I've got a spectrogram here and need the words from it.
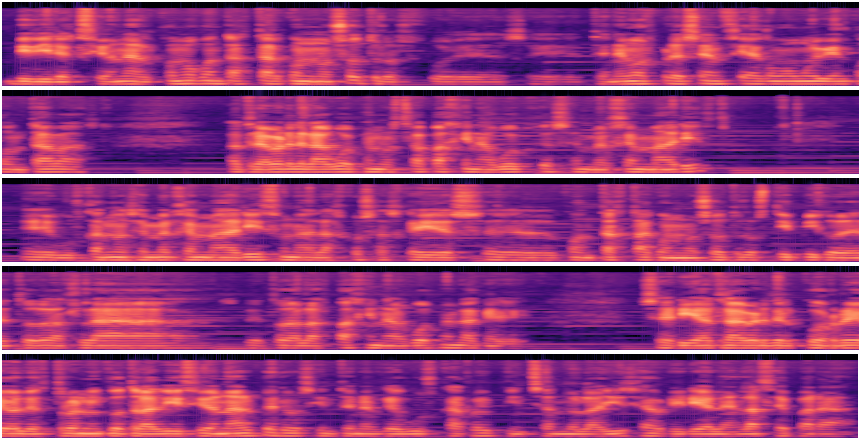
bidireccional. ¿Cómo contactar con nosotros? Pues eh, tenemos presencia, como muy bien contabas, a través de la web en nuestra página web que es Emergen Madrid, eh, buscando en Emerge Madrid, una de las cosas que hay es el contacta con nosotros típico de todas las, de todas las páginas web en la que sería a través del correo electrónico tradicional, pero sin tener que buscarlo y pinchándolo allí se abriría el enlace para,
